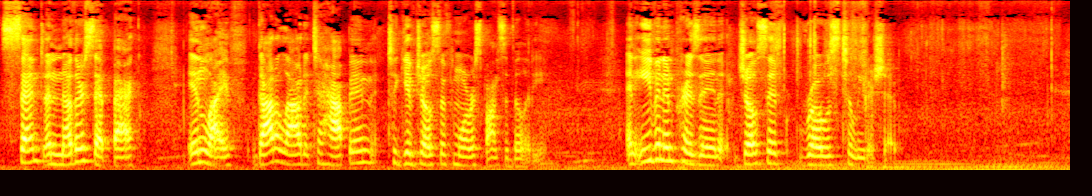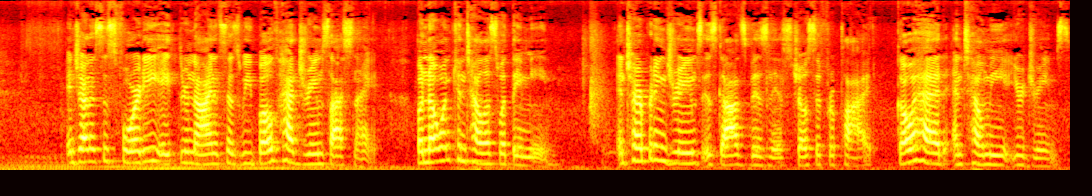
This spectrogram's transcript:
sent another setback in life, God allowed it to happen to give Joseph more responsibility. And even in prison, Joseph rose to leadership. In Genesis 40, 8 through 9, it says, We both had dreams last night, but no one can tell us what they mean. Interpreting dreams is God's business, Joseph replied. Go ahead and tell me your dreams.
